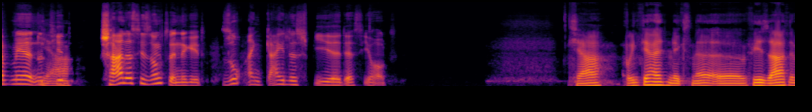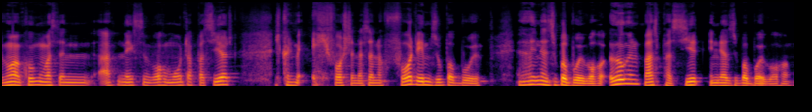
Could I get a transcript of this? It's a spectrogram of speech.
habe mir notiert, Ja. schade, dass die Saison zu Ende geht. So ein geiles Spiel der Seahawks. Tja, bringt dir halt nix, ne? Äh, wie gesagt, immer mal gucken, was denn ab nächste Woche Montag passiert. Ich könnte mir echt vorstellen, dass dann noch vor dem Super Bowl, in der Super Bowl Woche, irgendwas passiert in der Super Bowl Woche.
